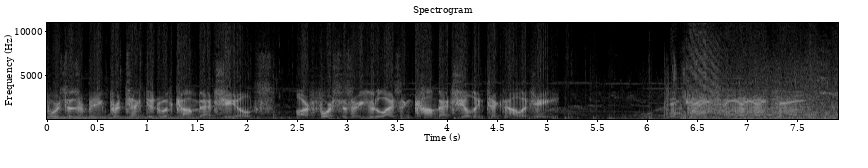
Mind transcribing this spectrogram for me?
Forces are being protected with combat shields. Our forces are utilizing combat shielding technology. Engage the AAT.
